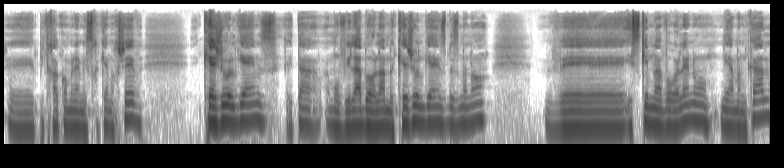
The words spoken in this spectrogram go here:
שפיתחה כל מיני משחקי מחשב. casual games, הייתה המובילה בעולם ב-casual games בזמנו, והסכים לעבור אלינו, נהיה מנכ"ל.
